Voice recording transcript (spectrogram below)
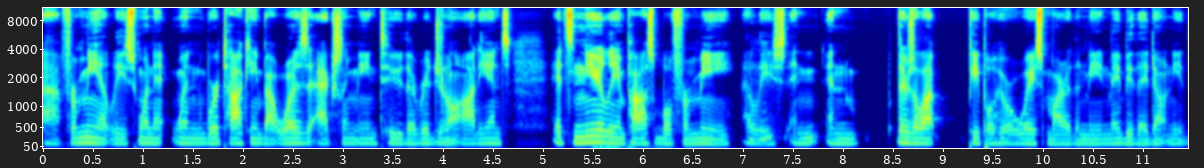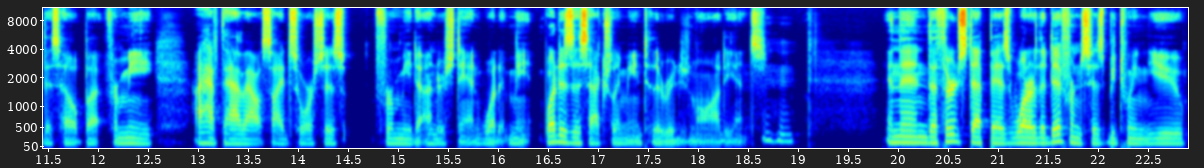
uh, for me at least, when it when we're talking about what does it actually mean to the original audience, it's nearly impossible for me at Mhm. least. And and there's a lot people who are way smarter than me, and maybe they don't need this help. But for me, I have to have outside sources for me to understand what it mean. What does this actually mean to the original audience? hmm And then the third step is what are the differences between you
